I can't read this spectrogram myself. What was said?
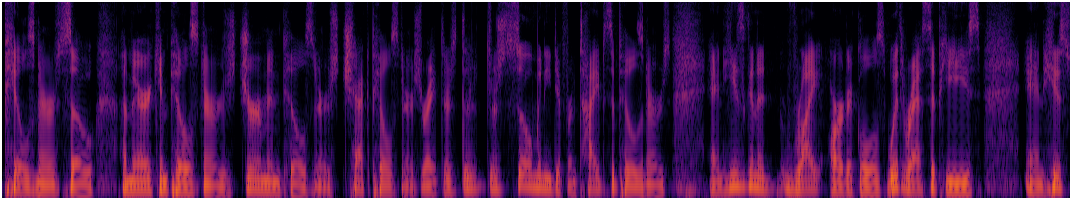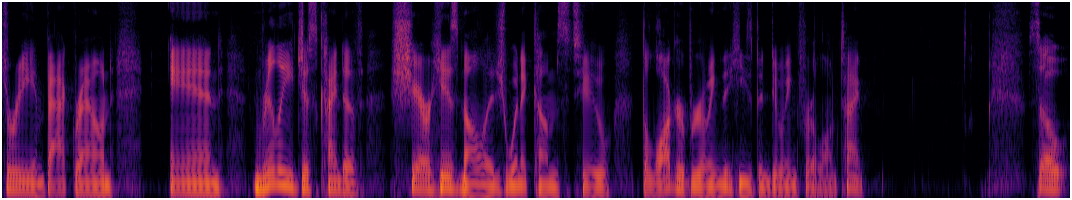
pilsners. So american pilsners german pilsners czech pilsners right? There's there, there's so many different types of pilsners. And he's going to write articles with recipes and history and background and really just kind of share his knowledge when it comes to the lager brewing that he's been doing for a long time. So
